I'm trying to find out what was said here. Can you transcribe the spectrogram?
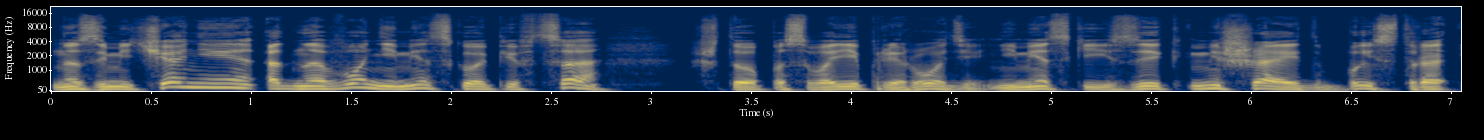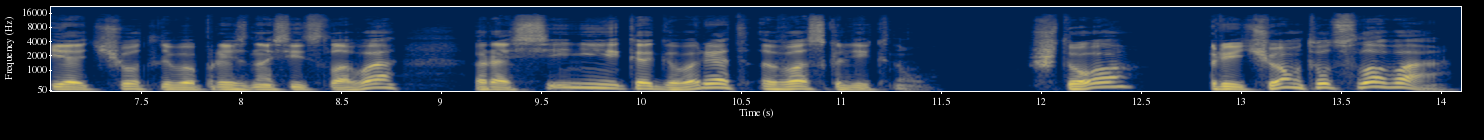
На замечание одного немецкого певца, что по своей природе немецкий язык мешает быстро и отчетливо произносить слова, Россини, как говорят, воскликнул. «Что? При чем тут слова?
